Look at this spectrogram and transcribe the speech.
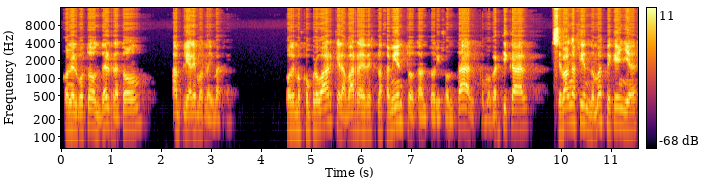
con el botón del ratón ampliaremos la imagen. Podemos comprobar que la barra de desplazamiento, tanto horizontal como vertical, se van haciendo más pequeñas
